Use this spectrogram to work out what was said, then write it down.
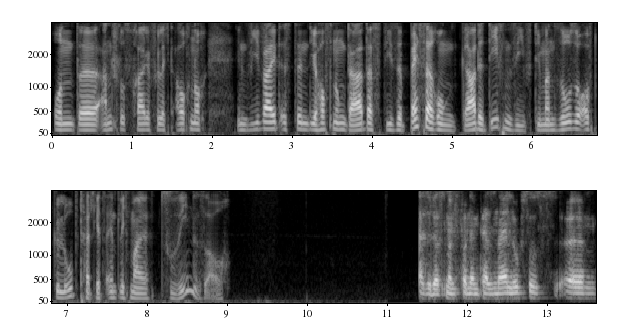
Und äh, Anschlussfrage vielleicht auch noch, inwieweit ist denn die Hoffnung da, dass diese Besserung, gerade defensiv, die man so, so oft gelobt hat, jetzt endlich mal zu sehen ist auch? Also, dass man von dem Personalluxus ähm,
